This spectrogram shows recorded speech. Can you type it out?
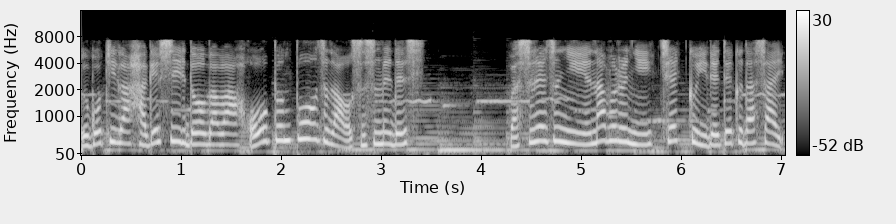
動きが激しい動画はオープンポーズがおすすめです。忘れずにエナブルにチェック入れてください。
